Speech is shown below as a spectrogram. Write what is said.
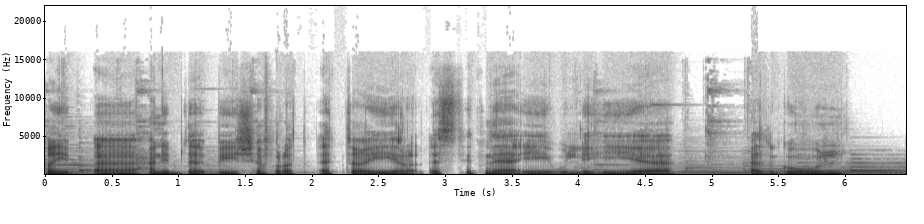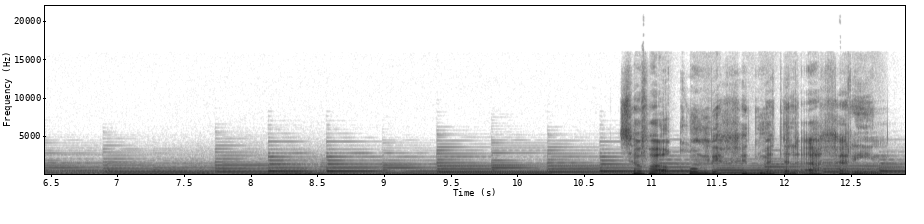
طيب آه حنبدأ بشفرة التغيير الاستثنائي واللي هي هتقول سوف أقوم بخدمة الآخرين.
